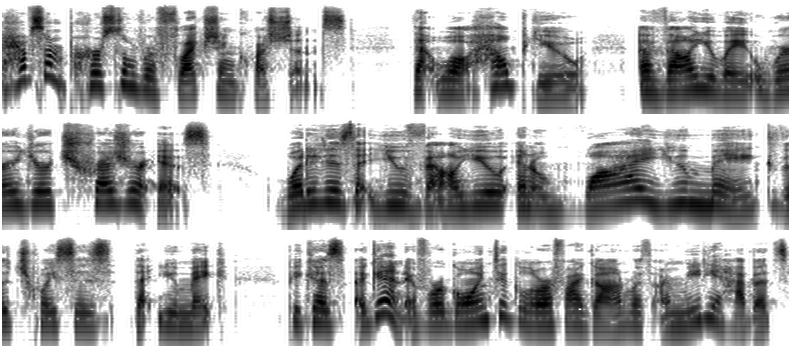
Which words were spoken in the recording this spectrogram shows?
have some personal reflection questions that will help you evaluate where your treasure is, what it is that you value, and why you make the choices that you make. Because again, if we're going to glorify God with our media habits,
